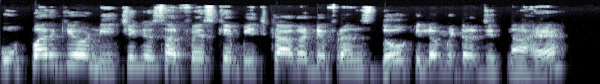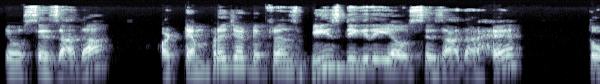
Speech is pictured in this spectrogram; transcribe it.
ऊपर के और नीचे के सरफेस के बीच का अगर डिफरेंस दो किलोमीटर जितना है, या उससे ज़्यादा और टेम्परेचर डिफरेंस 20 डिग्री या उससे ज़्यादा है तो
